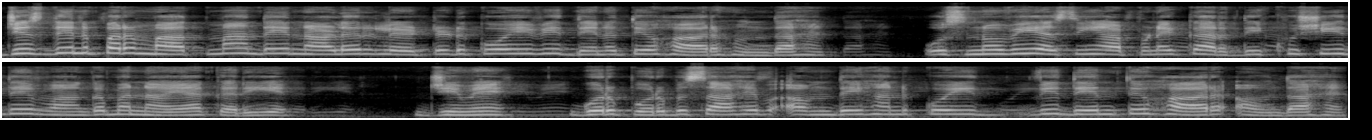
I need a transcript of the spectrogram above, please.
ਜਿਸ ਦਿਨ ਪਰਮਾਤਮਾ ਦੇ ਨਾਲ ਰਿਲੇਟਡ ਕੋਈ ਵੀ ਦਿਨ ਤਿਉਹਾਰ ਹੁੰਦਾ ਹੈ ਉਸ ਨੂੰ ਵੀ ਅਸੀਂ ਆਪਣੇ ਘਰ ਦੀ ਖੁਸ਼ੀ ਦੇ ਵਾਂਗ ਮਨਾਇਆ ਕਰੀਏ। ਜਿਵੇਂ ਗੁਰਪੁਰਬ ਸਾਹਿਬ ਆਉਂਦੇ ਹਨ, ਕੋਈ ਵੀ ਦਿਨ ਤਿਉਹਾਰ ਆਉਂਦਾ ਹੈ,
